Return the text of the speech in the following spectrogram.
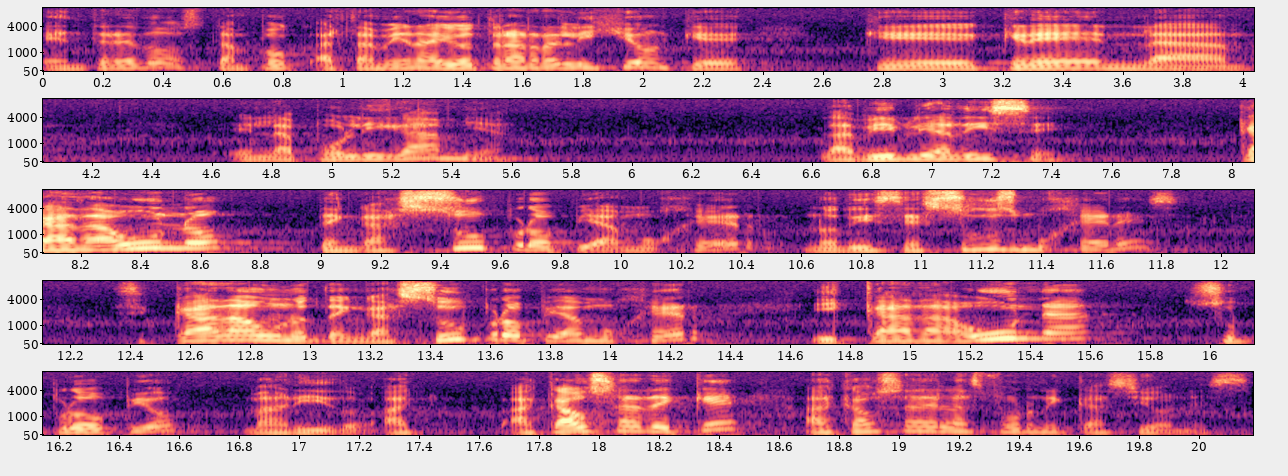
entre dos. Tampoco, ah, también hay otra religión que, que cree en la, en la poligamia. La Biblia dice, cada uno tenga su propia mujer, no dice sus mujeres, cada uno tenga su propia mujer y cada una su propio marido. ¿A, ¿A, causa de qué? A causa de las fornicaciones,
